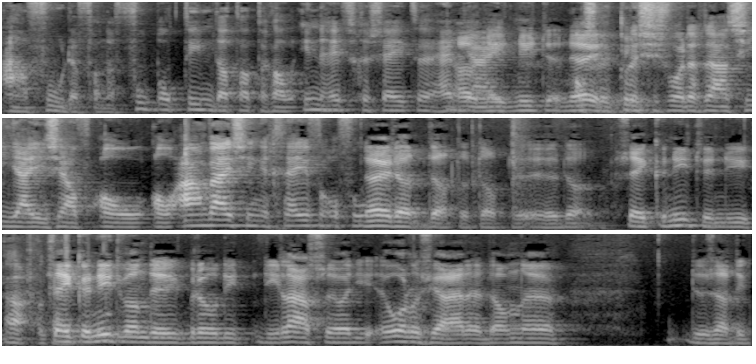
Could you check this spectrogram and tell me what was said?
aanvoerder van een voetbalteam dat dat er al in heeft gezeten? Heb Nou, jij, niet, niet, eh, als nee, er klusjes worden gedaan, zie jij jezelf al, al aanwijzingen geven? Of hoe? nee dat, dat, dat, dat, eh, dat zeker niet. In die, Ah. Zeker niet, want ik bedoel, die, die laatste die oorlogsjaren, dan, eh, toen, zat ik,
